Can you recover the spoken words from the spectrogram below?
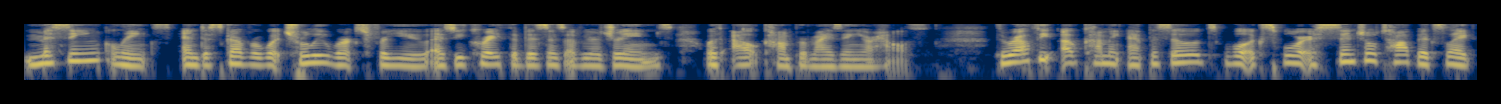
missing links and discover what truly works for you as you create the business of your dreams without compromising your health. Throughout the upcoming episodes, we'll explore essential topics like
